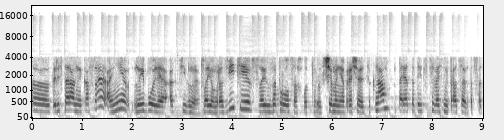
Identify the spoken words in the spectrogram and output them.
Э, рестораны и кафе, они наиболее активны в своем развитии, в своих запросах, вот с чем они обращаются к нам. Порядка 38% от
